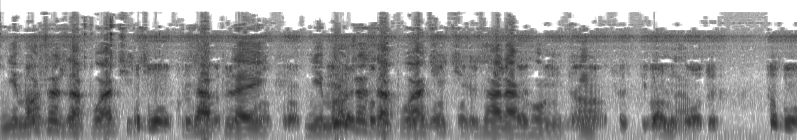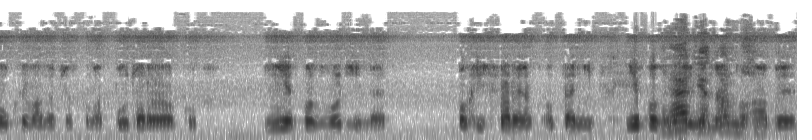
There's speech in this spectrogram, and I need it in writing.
nie może zapłacić za play, nie może zapłacić za rachunki. Na festiwalu No. młodych. To było ukrywane przez ponad półtora roku. Nie pozwolimy, bo historia nas oceni, nie pozwolimy na to, aby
